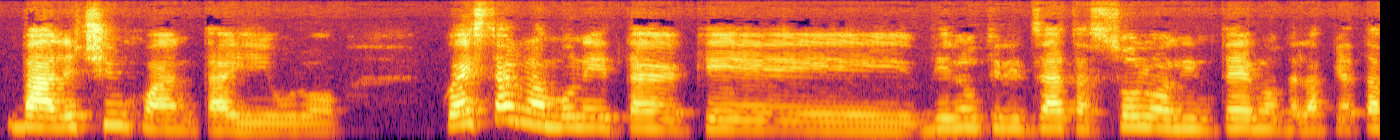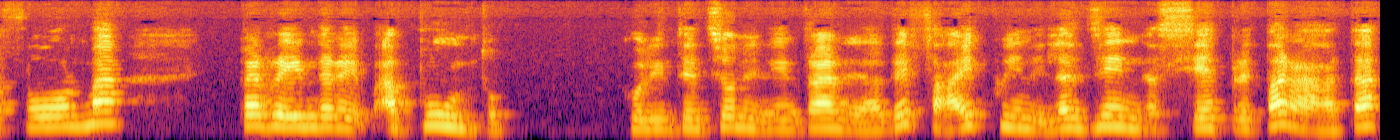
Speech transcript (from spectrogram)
vale 50 euro. Questa è una moneta che viene utilizzata solo all'interno della piattaforma per rendere appunto con l'intenzione di entrare nella DeFi, quindi l'azienda si è preparata,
